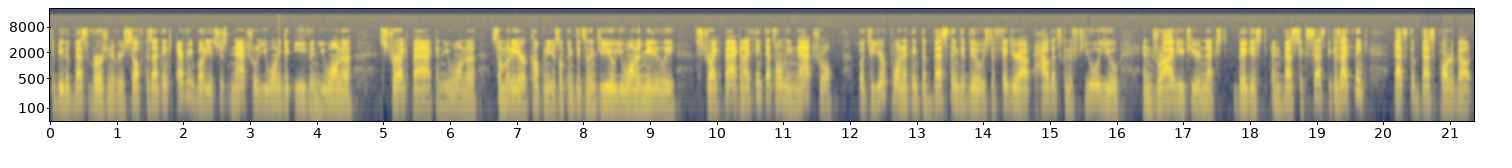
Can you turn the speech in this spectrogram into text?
to be the best version of yourself because I think everybody it's just natural you want to get even you want to strike back and you want to somebody or company or something did something to you you want to immediately strike back and I think that's only natural but to your point, I think the best thing to do is to figure out how that's going to fuel you and drive you to your next biggest and best success. Because I think that's the best part about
